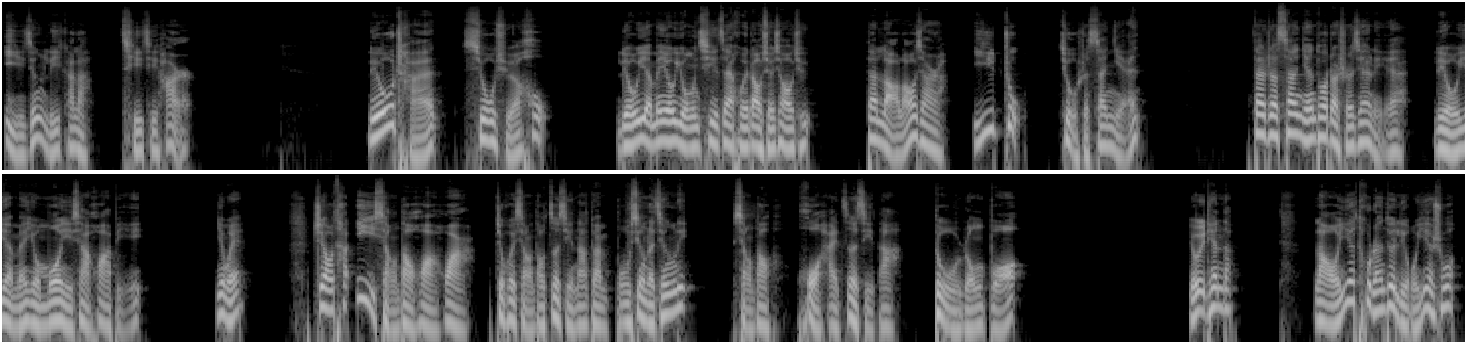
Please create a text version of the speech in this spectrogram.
已经离开了齐齐哈尔。流产休学后，柳叶没有勇气再回到学校去，在姥姥家啊，一住就是三年。在这三年多的时间里，柳叶没有摸一下画笔，因为只要他一想到画画。就会想到自己那段不幸的经历，想到祸害自己的杜荣博。有一天的，老爷突然对柳叶说：“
